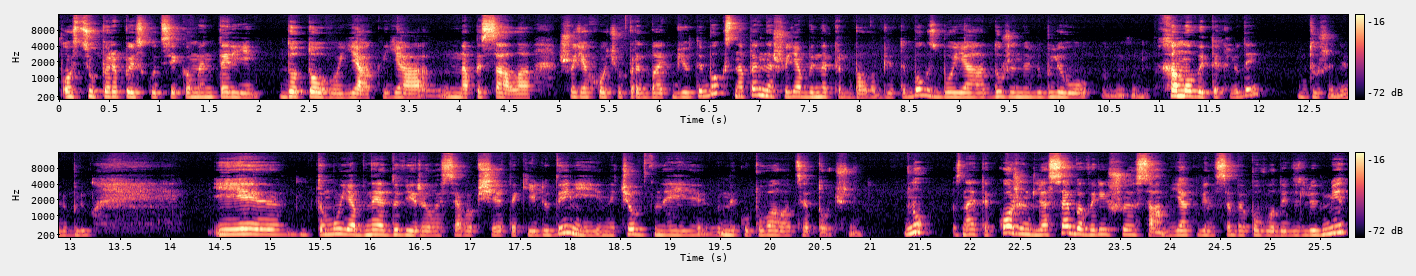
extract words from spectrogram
ось цю переписку, ці коментарі до того, як я написала, що я хочу придбати б'юти-бокс, напевне, що я би не придбала б'юти-бокс, бо я дуже не люблю хамовитих людей. Дуже не люблю. І тому я б не довірилася вообще такій людині і нічого б в неї не купувала це точно. Ну, знаєте, кожен для себе вирішує сам, як він себе поводить з людьми,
